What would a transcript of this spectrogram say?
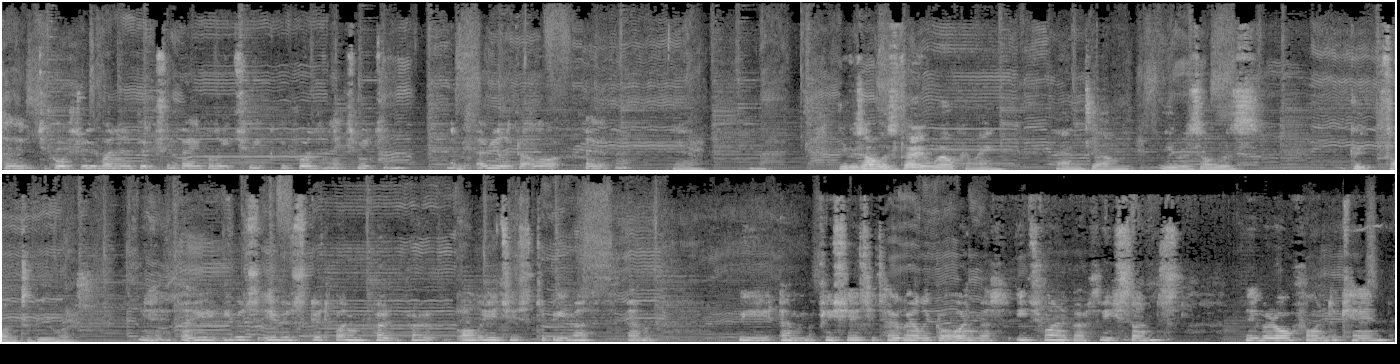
to, to go through one of the books of the Bible each week before the next meeting. I really got a lot out of it. Yeah. He was always very welcoming and um, he was always good fun to be with. Yeah, uh, he, he was he was good fun for, for all ages to be with. Um, we um, appreciated how well he got on with each one of our three sons. They were all fond of Ken,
